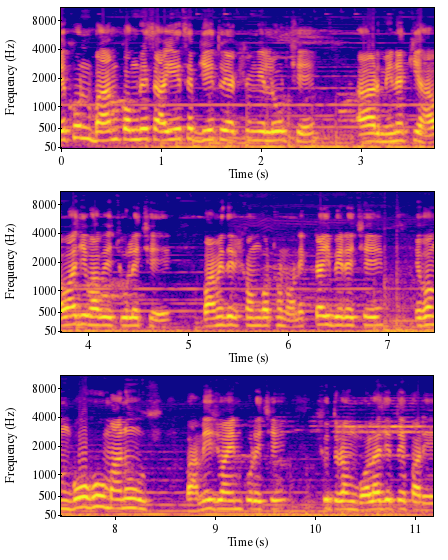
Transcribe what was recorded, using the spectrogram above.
দেখুন, বাম কংগ্রেস, আইএসএফ যেহেতু একসঙ্গে লড়ছে, আর মিনাকি হাওয়া যেভাবে চলেছে, বামেদের সংগঠন অনেকটাই বেড়েছে, এবং বহু মানুষ বামে জয়েন করেছে। সুতরাং বলা যেতে পারে,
